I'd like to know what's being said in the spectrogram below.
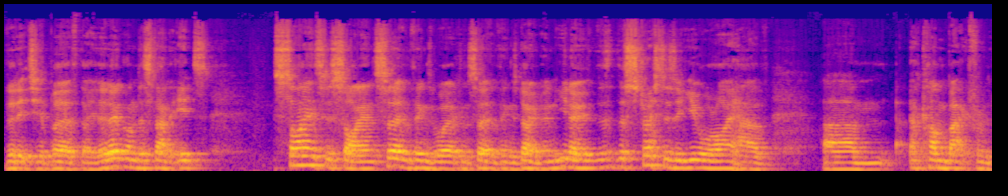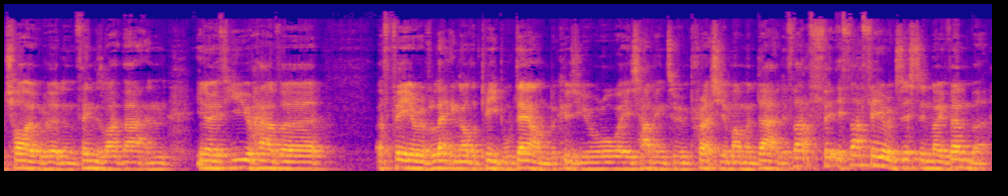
that it's your birthday. They don't understand it's science is science. Certain things work and certain things don't. And you know the, the stresses that you or I have um, a comeback from childhood and things like that. And you know, if you have a, a fear of letting other people down because you're always having to impress your mum and dad, if that fe- if that fear exists in November,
